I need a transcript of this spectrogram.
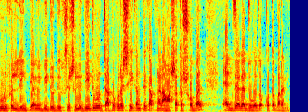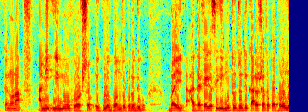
গ্রুপের লিঙ্কটি আমি ভিডিও ডিসক্রিপশনে দিয়ে দেবো। যাতে করে সেখান থেকে আপনারা আমার সাথে সবাই এক জায়গায় যোগাযোগ করতে পারেন। কেননা আমি ইমো, হোয়াটসঅ্যাপ এগুলো বন্ধ করে দিব। ভাই দেখা গেছে ইমোতে যদি কারোর সাথে কথা বলি,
